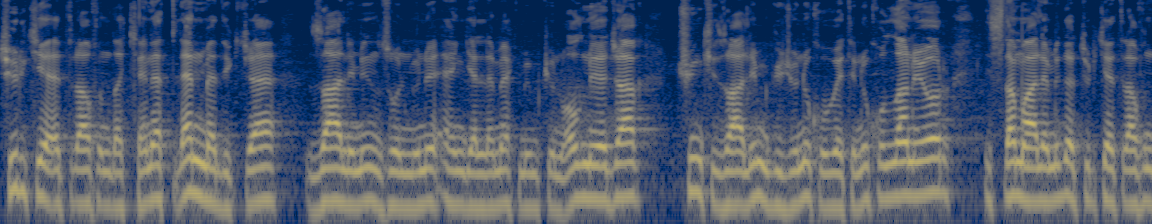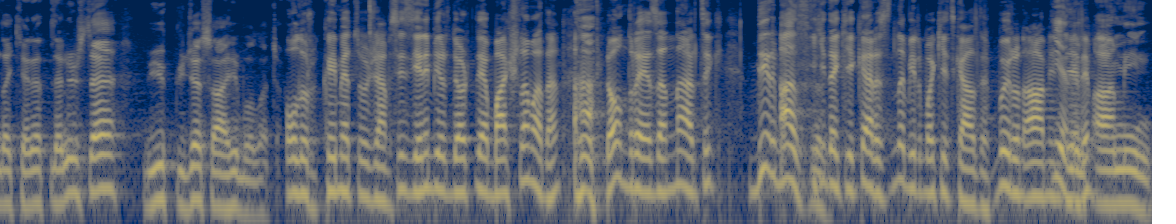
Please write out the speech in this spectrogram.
Türkiye etrafında kenetlenmedikçe zalimin zulmünü engellemek mümkün olmayacak. Çünkü zalim gücünü, kuvvetini kullanıyor. İslam alemi de Türkiye etrafında kenetlenirse büyük güce sahip olacak. Olur kıymetli hocam. Siz yeni bir dörtlüğe başlamadan Londra ezanına artık bir iki dakika arasında bir vakit kaldı. Buyurun amin Diyelim diyelim. amin.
